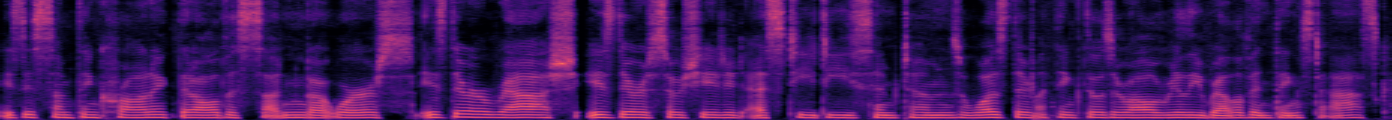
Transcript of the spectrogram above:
Is this something chronic that all of a sudden got worse? Is there a rash? Is there associated STD symptoms? Was there? I think those are all really relevant things to ask.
